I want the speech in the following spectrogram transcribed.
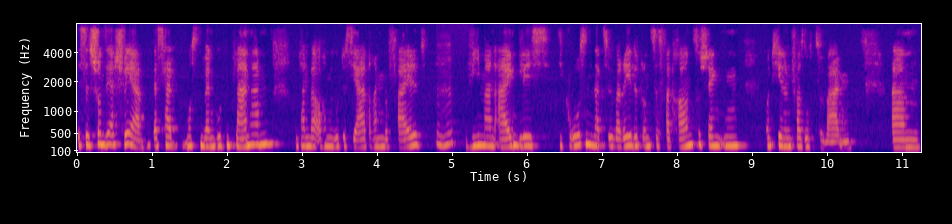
ist es schon sehr schwer. Deshalb mussten wir einen guten Plan haben und haben da auch ein gutes Jahr dran gefeilt, mhm. wie man eigentlich die Großen dazu überredet, uns das Vertrauen zu schenken und hier einen Versuch zu wagen. Ähm,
